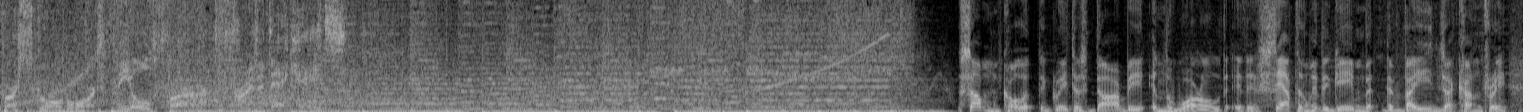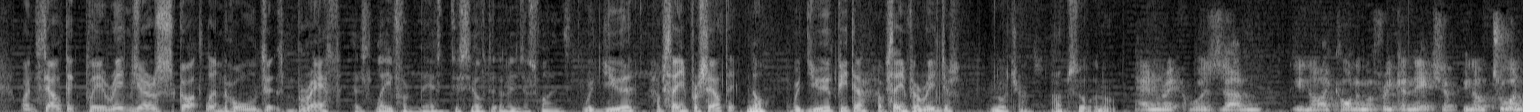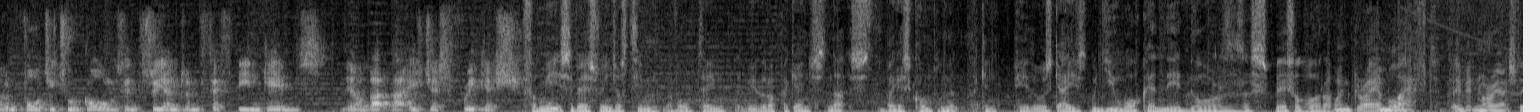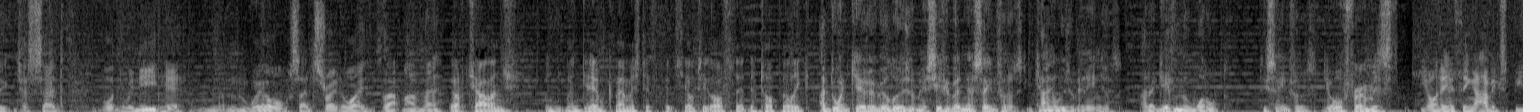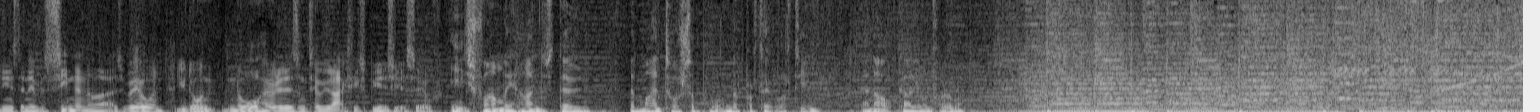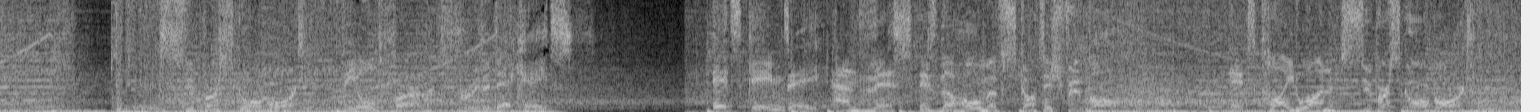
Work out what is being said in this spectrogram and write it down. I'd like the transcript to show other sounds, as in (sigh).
Super Scoreboard, the old firm through the decades. Some call it the greatest derby in the world. It is certainly the game that divides a country. When Celtic play Rangers, Scotland holds its breath. It's life or death to Celtic Rangers fans. Would you have signed for Celtic? No. Would you, Peter, have signed for Rangers? No chance. Absolutely not. Henrik was, um, you know, I call him a freak of nature. You know, 242 goals in 315 games. You know, that, that is just freakish. For me, it's the best Rangers team of all time that we were up against, and that's the biggest compliment I can pay those guys. When you walk in the doors, there's a special aura. When Graham left, David Murray actually just said, What do we need here? And we all said straight away, Is that man there? Our challenge when, when Graham came in to put Celtic off the, the top of the league. I don't care who we lose it me. See if he wouldn't have signed for us, you can't lose it with Rangers. I'd have gave him the world to sign for us. The old firm is beyond anything I've experienced and ever seen and all that as well. And you don't know how it is until you actually experience it yourself. Each family hands down the mantle of supporting their particular team, and that'll carry on forever. Super Scoreboard, the old firm through the decades. It's game day, and this is the home of Scottish football. It's Clyde One Super Scoreboard.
